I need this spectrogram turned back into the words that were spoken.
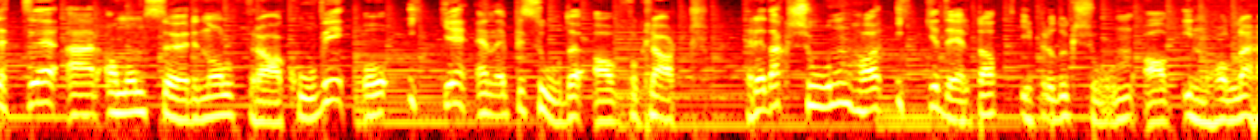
Dette er annonsørinnhold fra Covi, og ikke en episode av Forklart. Redaksjonen har ikke deltatt i produksjonen av innholdet.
